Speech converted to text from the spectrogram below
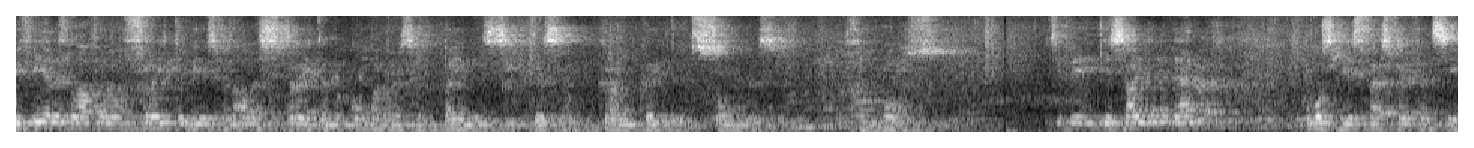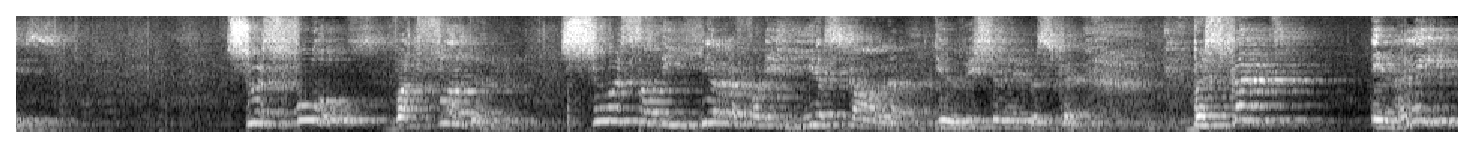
Wie vir julle is laat van om vry te wees van alle stryd en bekommernisse en pyn en siektes en krankheid en sondes en gemors. Dis by Jesaja 31. Kom ons lees vers 5 en 6. soos voels wat fladder, so sal die Here van die leerskare Jerusalem beskik. Beskik en red,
